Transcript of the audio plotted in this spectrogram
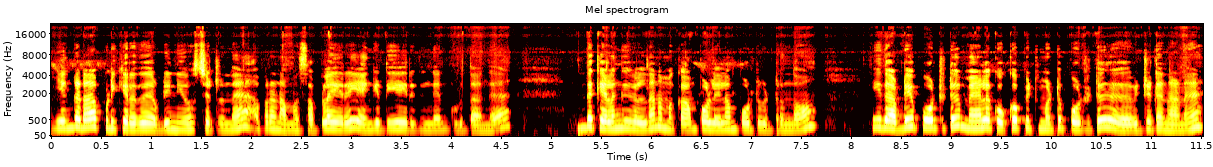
எங்கடா பிடிக்கிறது அப்படின்னு யோசிச்சுட்டு இருந்தேன். அப்புறம் நம்ம சப்ளையரே எங்கிட்டயே இருக்குங்கன்னு கொடுத்தாங்க. இந்த கிழங்குகள் தான் நம்ம காம்பவுண்ட்லாம் போட்டு விட்டுருந்தோம். இதை அப்படியே போட்டுட்டு மேலே கொக்கோ பிட் மட்டும் போட்டுட்டு விட்டுட்டேன் நான்.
